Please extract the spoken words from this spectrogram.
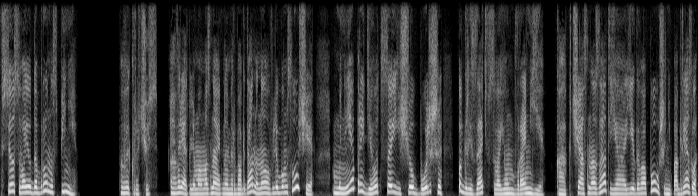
все свое добро на спине. Выкручусь. А Вряд ли мама знает номер Богдана, но в любом случае мне придется еще больше погрязать в своем вранье. Как час назад я едва по уши не погрязла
